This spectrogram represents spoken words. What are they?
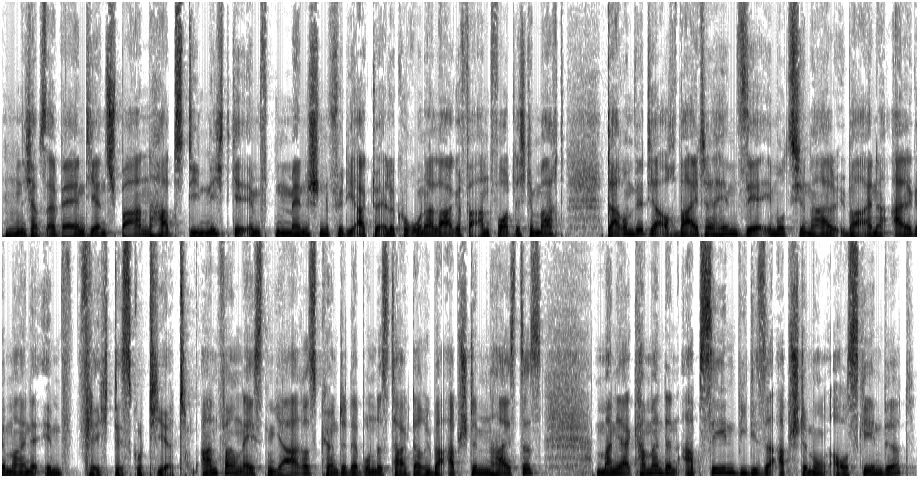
Hm, ich habe es erwähnt, Jens Spahn hat die nicht geimpften Menschen für die aktuelle Corona-Lage verantwortlich gemacht. Darum wird ja auch weiterhin sehr emotional über eine allgemeine Impfpflicht diskutiert. Anfang nächsten Jahres könnte der Bundestag darüber abstimmen, heißt es. Manja, kann man denn absehen, wie diese Abstimmung ausgehen wird?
